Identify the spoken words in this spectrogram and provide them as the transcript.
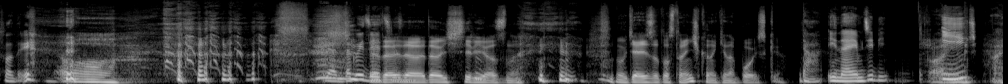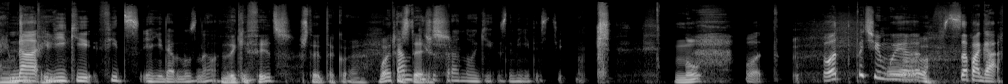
Смотри. да. Реально, такой это, идиотизм. это- очень серьезно. Ну, у тебя есть зато страничка на кинопоиске. Да, и на MDB. А, И IMDb. А, на IMDb. Вики Фитц я недавно узнала. Vicky Fitz? Что это такое? Там пишут про ноги знаменитостей. Ну, Вот. Вот почему я в сапогах.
